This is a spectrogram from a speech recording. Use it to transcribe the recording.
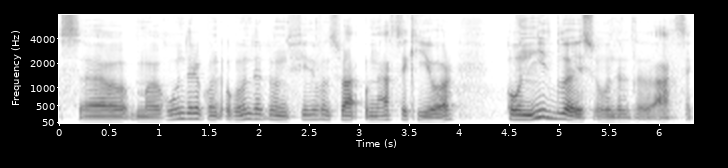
с 185 Jahren und nicht bloß 180.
